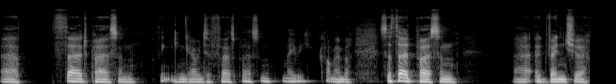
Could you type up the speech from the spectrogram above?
a third person. I think you can go into first person, maybe can't remember. It's a third person uh, adventure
